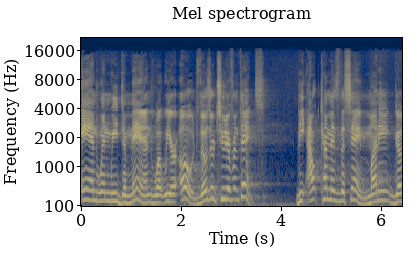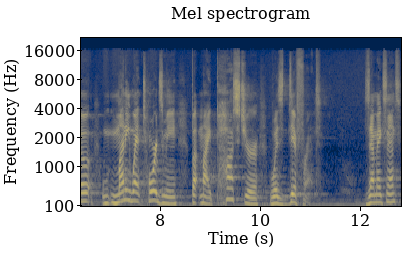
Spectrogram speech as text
and when we demand what we are owed. Those are two different things. The outcome is the same. Money go money went towards me, but my posture was different. Does that make sense?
